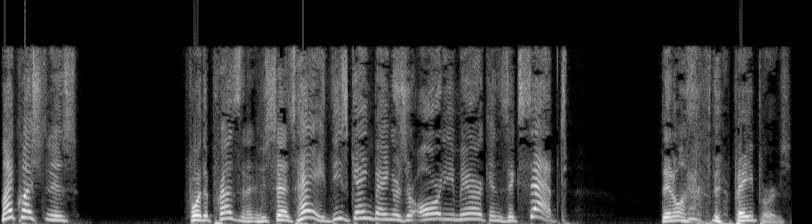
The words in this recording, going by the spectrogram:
My question is for the president who says, "Hey, these gangbangers are already Americans, except they don't have their papers."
